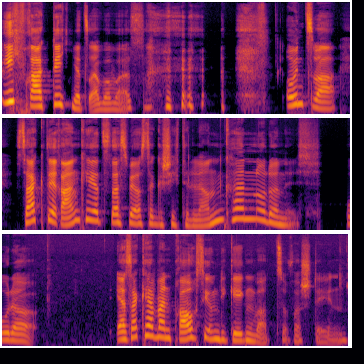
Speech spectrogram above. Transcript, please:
Ich frag dich jetzt aber was. Und zwar, sagte Ranke jetzt, dass wir aus der Geschichte lernen können oder nicht? Oder er sagt ja, man braucht sie, um die Gegenwart zu verstehen.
